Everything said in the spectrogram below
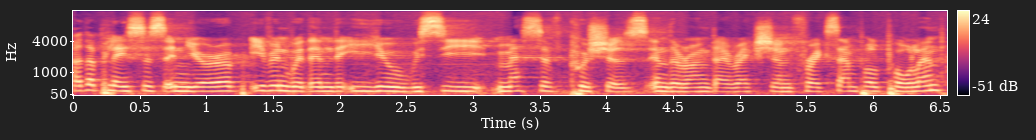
other places in Europe, even within the EU, we see massive pushes in the wrong direction. For example, Poland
